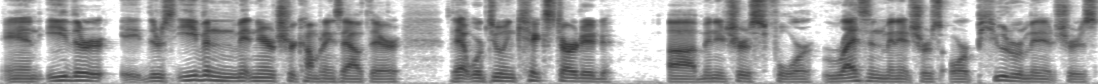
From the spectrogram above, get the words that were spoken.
and either eh, there's even miniature companies out there that were doing kickstarted uh, miniatures for resin miniatures or pewter miniatures,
